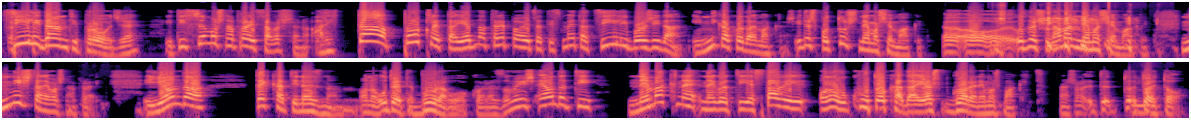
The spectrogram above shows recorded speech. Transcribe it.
cijeli dan ti prođe i ti sve možeš napraviti savršeno, ali ta prokleta jedna trepavica ti smeta cijeli božji dan i nikako da je makneš. Ideš po tuš, ne možeš je makniti. E, uzmeš u naman, ne možeš je makniti. Ništa ne možeš napraviti. I onda, tek kad ti, ne znam, ono, udrete bura u oko, razumiješ, e onda ti ne makne, nego ti je stavi ono u kut oka da još gore ne možeš makniti. Znaš, ono, to, to, to je to.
